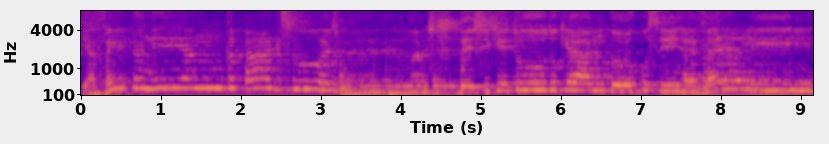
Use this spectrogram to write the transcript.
e a ventania nunca apague suas velas. Deixe que tudo que há num corpo se revele,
